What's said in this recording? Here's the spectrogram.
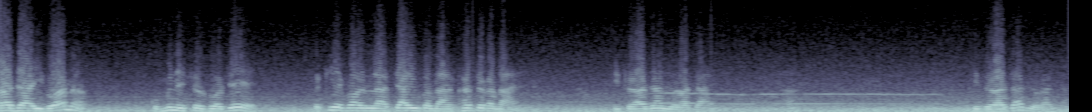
راجا ايندو آهي نه ڪو منسٽر ٿو اچي ته ڪيئن پاڻ لاءِ تياريون ڪندا آهن خرچ ڪندا آهن؟ راجا جو راجا ها؟ ته راجا جو راجا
